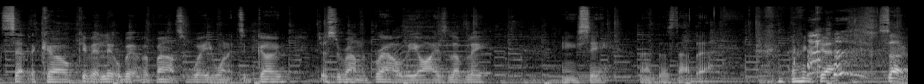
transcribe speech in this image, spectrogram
Set the curl, give it a little bit of a bounce of where you want it to go, just around the brow, the eye is lovely. And you see, that does that there. okay, so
